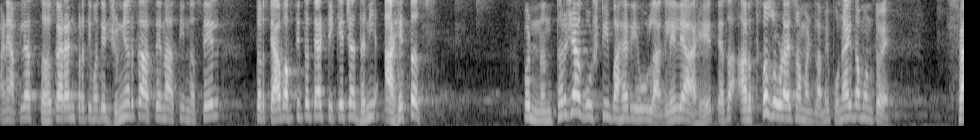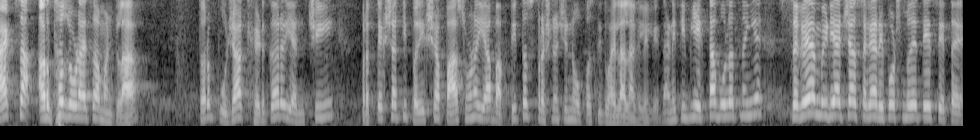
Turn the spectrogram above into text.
आणि आपल्या सहकाऱ्यांप्रतीमध्ये ज्युनियर का असे ना ती नसेल तर त्या बाबतीत तर त्या टीकेच्या धनी आहेतच. पण नंतर ज्या गोष्टी बाहेर येऊ लागलेल्या आहेत त्याचा अर्थ जोडायचा म्हटला. मी पुन्हा एकदा म्हणतोय फॅक्टचा अर्थ जोडायचा म्हटला तर पूजा खेडकर यांची प्रत्यक्षात ती परीक्षा पास होणं या बाबतीतच प्रश्नचिन्ह उपस्थित व्हायला लागलेली आहेत. आणि ती मी एकटा बोलत नाही आहे सगळ्या मीडियाच्या सगळ्या रिपोर्ट्समध्ये तेच येत आहे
